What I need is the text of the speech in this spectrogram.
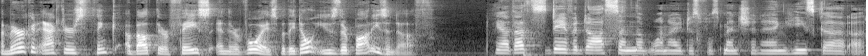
American actors think about their face and their voice, but they don't use their bodies enough. Yeah, that's David Dawson, the one I just was mentioning. He's got a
